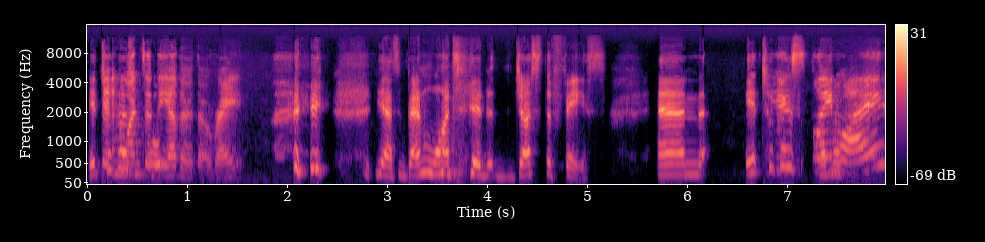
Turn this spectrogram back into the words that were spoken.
It ben wanted the other, though, right? yes, Ben wanted just the face, and it took us. Explain almost, why?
